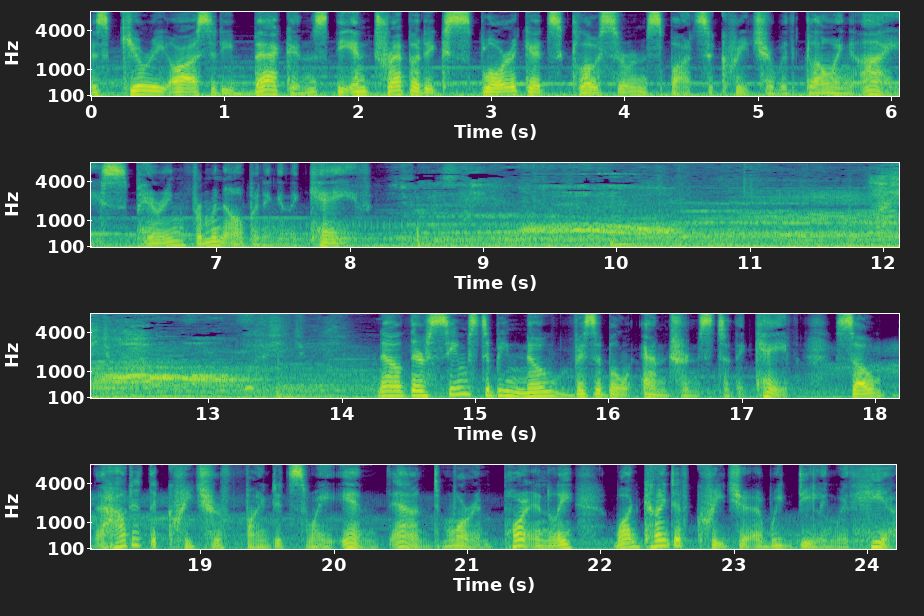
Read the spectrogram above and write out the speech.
As curiosity beckons, the intrepid explorer gets closer and spots a creature with glowing eyes peering from an opening in the cave. Now, there seems to be no visible entrance to the cave, so how did the creature find its way in? And more importantly, what kind of creature are we dealing with here?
